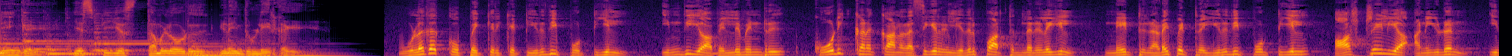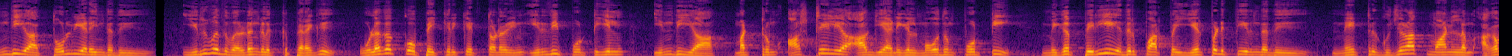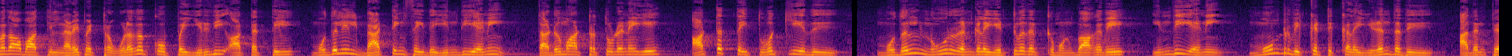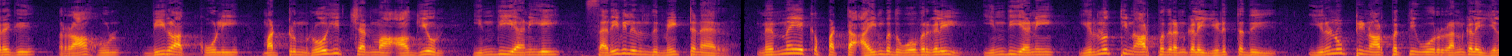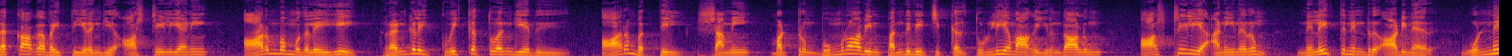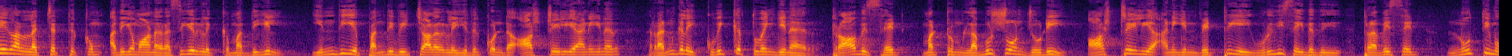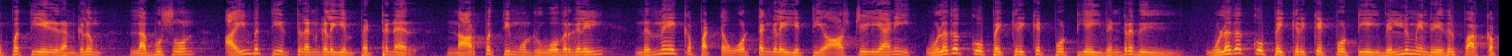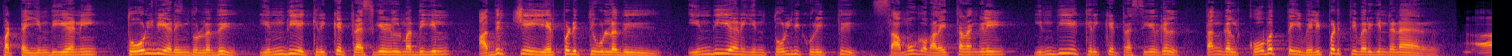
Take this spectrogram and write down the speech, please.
நீங்கள் எஸ்பிஎஸ் தமிழோடு இணைந்துள்ளீர்கள். உலகக்கோப்பை கிரிக்கெட் இறுதிப் போட்டியில் இந்தியா வெல்லுமென்று கோடிக்கணக்கான ரசிகர்கள் எதிர்பார்த்திருந்த நிலையில் நேற்று நடைபெற்ற இறுதிப் போட்டியில் ஆஸ்திரேலியா அணியுடன் இந்தியா தோல்வியடைந்தது. இருபது வருடங்களுக்கு பிறகு உலகக்கோப்பை கிரிக்கெட் தொடரின் இறுதிப் போட்டியில் இந்தியா மற்றும் ஆஸ்திரேலியா ஆகிய அணிகள் மோதும் போட்டி மிகப்பெரிய எதிர்பார்ப்பை ஏற்படுத்தியிருந்தது. நேற்று குஜராத் மாநிலம் அகமதாபாத்தில் நடைபெற்ற உலகக்கோப்பை இறுதி ஆட்டத்தில் முதலில் பேட்டிங் செய்த இந்திய அணி தடுமாற்றத்துடனேயே ஆட்டத்தை துவக்கியது. முதல் நூறு ரன்களை எட்டுவதற்கு முன்பாகவே இந்திய அணி மூன்று விக்கெட்டுகளை இழந்தது. அதன் பிறகு ராகுல் விராட் கோலி மற்றும் ரோஹித் சர்மா ஆகியோர் இந்திய அணியை சரிவிலிருந்து மீட்டனர். நிர்ணயிக்கப்பட்ட ஐம்பது ஓவர்களில் இந்திய அணி இருநூத்தி நாற்பது ரன்களை எடுத்தது. இருநூற்றி நாற்பத்தி ஓரு ரன்களை இலக்காக வைத்து இறங்கிய ஆஸ்திரேலிய அணி ஆரம்பம் முதலேயே ரன்களை குவிக்க துவங்கியது. ஆரம்பத்தில் ஷமி மற்றும் பும்ராவின் பந்துவீச்சுக்கள் துல்லியமாக இருந்தாலும் ஆஸ்திரேலிய அணியினரும் நிலைத்து நின்று ஆடினர். ஒன்னேகால் லட்சத்திற்கும் அதிகமான ரசிகர்களுக்கு மத்தியில் இந்திய பந்து வீச்சாளர்களை எதிர்கொண்ட ஆஸ்திரேலிய அணியினர் ரன்களை குவிக்க துவங்கினர். டிராவிஸ் ஹெட் மற்றும் லபுஷோன் ஜோடி ஆஸ்திரேலிய அணியின் வெற்றியை உறுதி செய்தது டிராவிஸ் நூத்தி முப்பத்தி ஏழு ரன்களும் லபுஷோன் ஐம்பத்தி எட்டு ரன்களையும் பெற்றனர். நாற்பத்தி மூன்று ஓவர்களில் நிர்ணயிக்கப்பட்ட ஓட்டங்களை எட்டிய ஆஸ்திரேலிய அணி உலகக்கோப்பை கிரிக்கெட் போட்டியை வென்றது. உலகக்கோப்பை கிரிக்கெட் போட்டியை வெல்லும் என்று எதிர்பார்க்கப்பட்ட இந்திய அணி தோல்வியடைந்துள்ளது. இந்திய கிரிக்கெட் ரசிகர்கள் மத்தியில் அதிர்ச்சியை ஏற்படுத்தியுள்ளது. இந்திய அணியின் தோல்வி குறித்து சமூக வலைத்தளங்களில் இந்திய கிரிக்கெட் ரசிகர்கள் தங்கள் கோபத்தை வெளிப்படுத்தி வருகின்றனர்.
